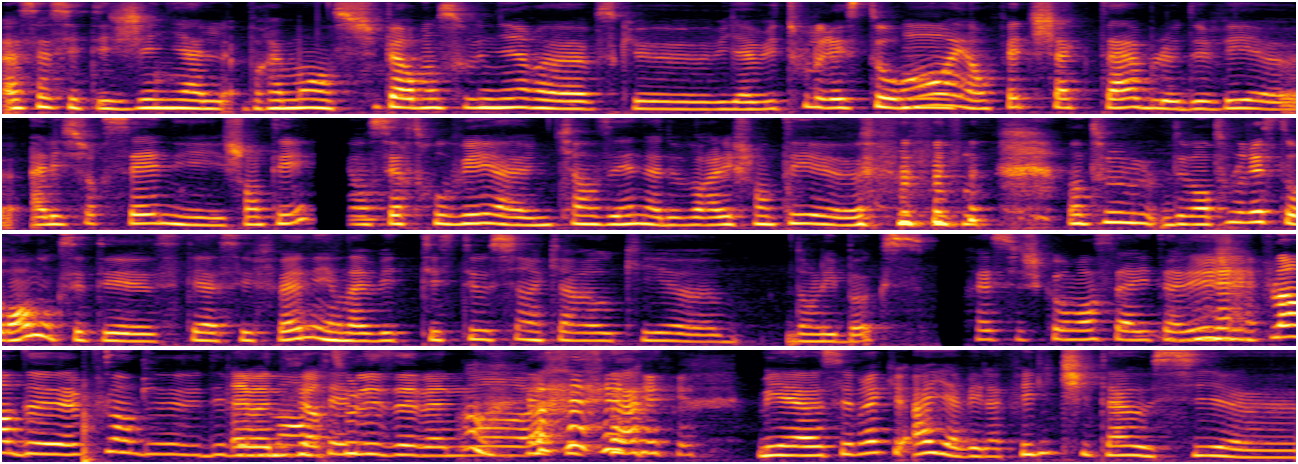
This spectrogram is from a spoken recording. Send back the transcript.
Ah, ça, c'était génial. Vraiment un super bon souvenir euh, parce qu'il y avait tout le restaurant mm. et en fait, chaque table devait aller sur scène et chanter. Et on s'est retrouvés à une quinzaine à devoir aller chanter dans tout, devant tout le restaurant, donc c'était assez fun. Et on avait testé aussi un karaoké dans les box. Après, si je commence à étaler, j'ai plein de plein d'événements. Elle va nous faire tous les événements. Mais euh, c'est vrai que ah, il y avait la Felicita aussi. Euh,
